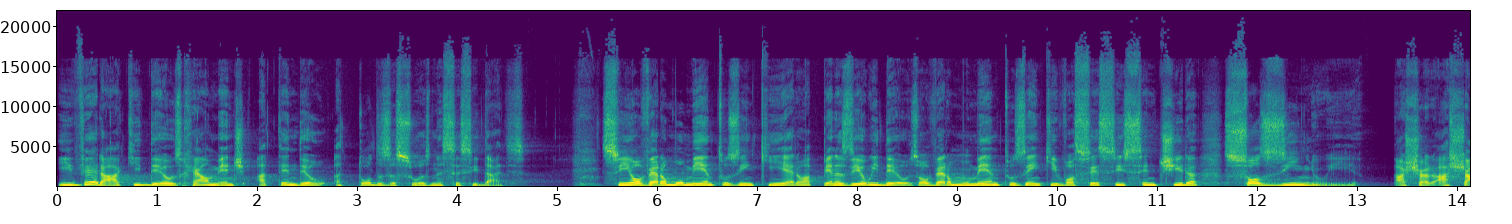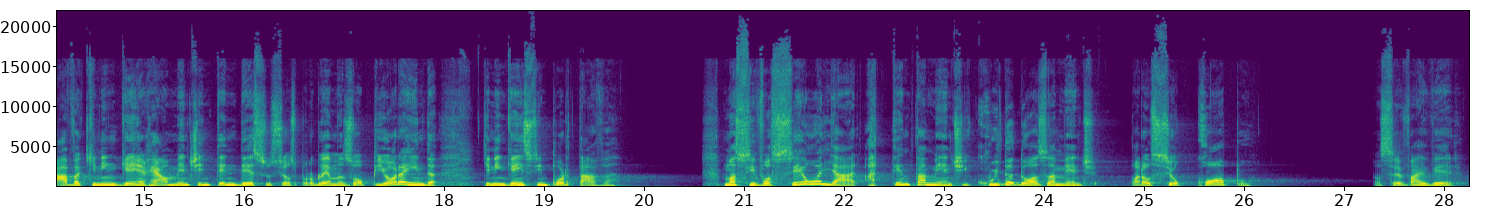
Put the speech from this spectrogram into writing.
e verá que Deus realmente atendeu a todas as suas necessidades. Sim, houveram momentos em que eram apenas eu e Deus, houveram momentos em que você se sentira sozinho e achava que ninguém realmente entendesse os seus problemas, ou pior ainda, que ninguém se importava. Mas se você olhar atentamente e cuidadosamente para o seu copo, você vai ver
